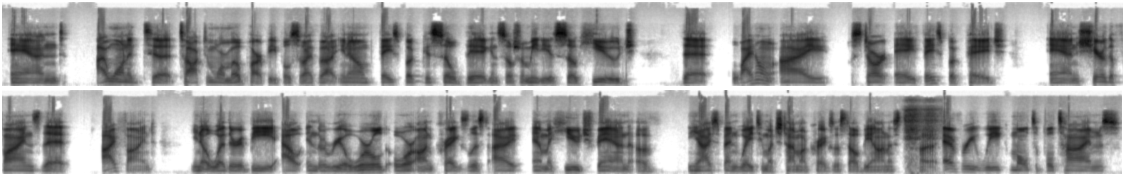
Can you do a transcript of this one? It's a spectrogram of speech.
And I wanted to talk to more Mopar people. So I thought, you know, Facebook is so big and social media is so huge that why don't I start a Facebook page and share the finds that I find, you know, whether it be out in the real world or on Craigslist. I am a huge fan of, you know, I spend way too much time on Craigslist, I'll be honest. Uh, every week, multiple times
